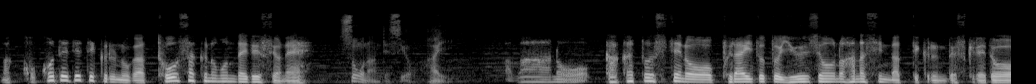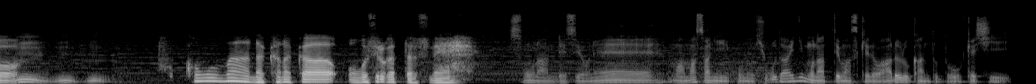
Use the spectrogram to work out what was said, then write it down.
まあ、ここで出てくるのが盗作の問題ですよね。そうなんですよ。はい。まあ、あの、画家としてのプライドと友情の話になってくるんですけれど、うん、うん、うん。ここもまあ、なかなか面白かったですね。そうなんですよね。まあ、まさにこの表題にもなってますけど、アルルカンと道化師。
